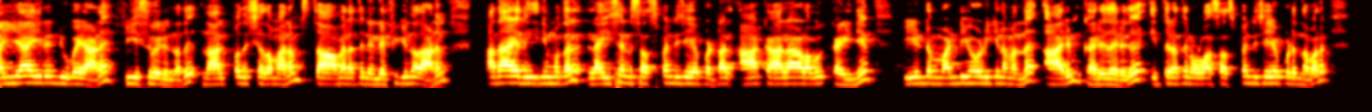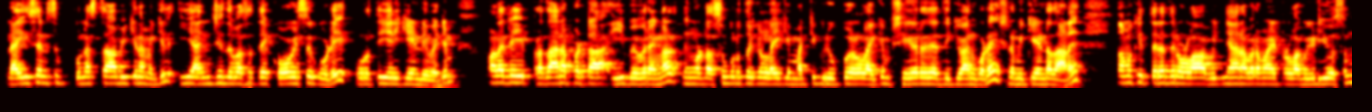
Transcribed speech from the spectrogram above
അയ്യായിരം രൂപയാണ് ഫീസ് വരുന്നത്. നാൽപ്പത് ശതമാനം സ്ഥാപനത്തിന് ലഭിക്കുന്നതാണ്. അതായത് ഇനി മുതൽ ലൈസൻസ് സസ്പെൻഡ് ചെയ്യപ്പെട്ടാൽ ആ കാലയളവ് കഴിഞ്ഞ് വീണ്ടും വണ്ടി ഓടിക്കണമെന്ന് ആരും കരുതരുത്. ഇത്തരത്തിലുള്ള സസ്പെൻഡ് ചെയ്യപ്പെടുന്നവർ ലൈസൻസ് പുനഃസ്ഥാപിക്കണമെങ്കിൽ ഈ അഞ്ച് ദിവസത്തെ കോഴ്സ് കൂടി പൂർത്തീകരിക്കേണ്ടി വരും. വളരെ പ്രധാനപ്പെട്ട ഈ വിവരങ്ങൾ നിങ്ങളുടെ സുഹൃത്തുക്കളിലേക്കും മറ്റ് ഗ്രൂപ്പുകളിലേക്കും ഷെയർ ചെയ്തെത്തിക്കുവാൻ കൂടെ ശ്രമിക്കേണ്ടതാണ്. നമുക്ക് ഇത്തരത്തിലുള്ള വിജ്ഞാനപരമായിട്ടുള്ള വീഡിയോസും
